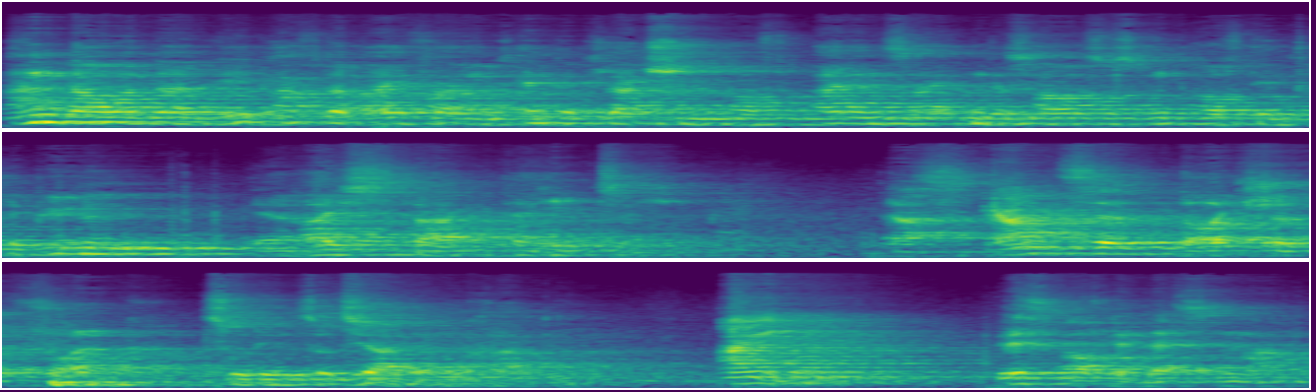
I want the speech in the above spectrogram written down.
Andauernder, lebhafter Beifall und Händeklatschen auf allen Seiten des Hauses und auf den Tribünen. Der Reichstag erhebt sich. Das ganze deutsche Volk. Zu den Sozialdemokraten. Ein, bis auf den letzten Mann.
